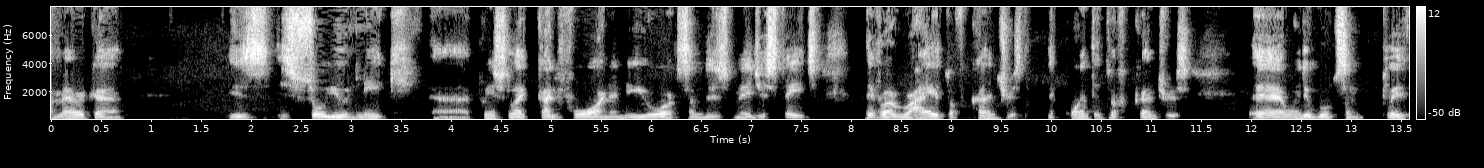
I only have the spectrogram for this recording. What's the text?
america is is so unique uh, places like california new york some of these major states the variety of countries the quantity of countries uh, when you go to some place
